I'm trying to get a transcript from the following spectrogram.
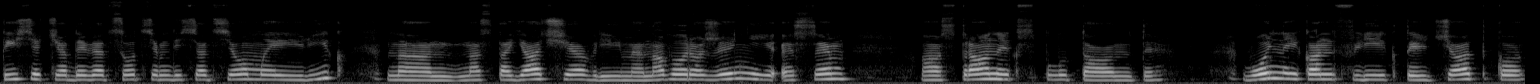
1977 рік на настоящее время. На вооружении СМ а, страны-эксплуатанты. Войны и конфликты. Чатко,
